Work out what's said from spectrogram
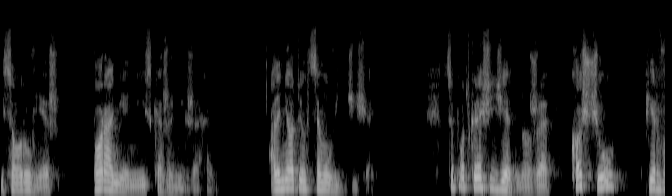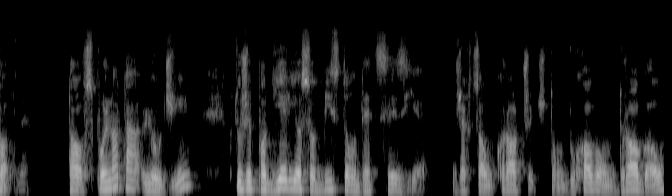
i są również poranieni i skażeni grzechem. Ale nie o tym chcę mówić dzisiaj. Chcę podkreślić jedno, że Kościół pierwotny to wspólnota ludzi, którzy podjęli osobistą decyzję, że chcą kroczyć tą duchową drogą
